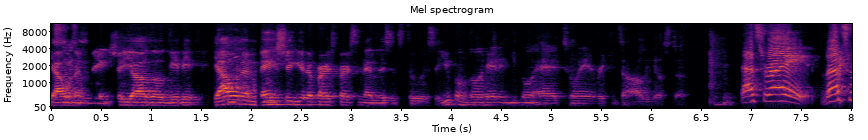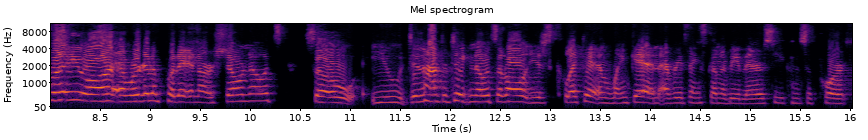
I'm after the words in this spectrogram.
Y'all want to make sure y'all go get it. Y'all want to make sure you're the first person that listens to it. So you're gonna go ahead and you're gonna add 2AM Ricky to all of your stuff. That's right. That's right, you are. And we're gonna put it in our show notes. So you didn't have to take notes at all. You just click it and link it, and everything's gonna be there so you can support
